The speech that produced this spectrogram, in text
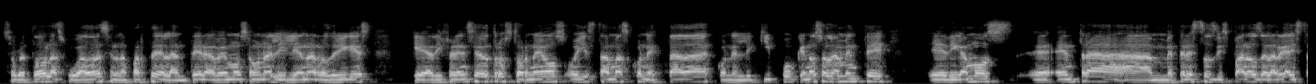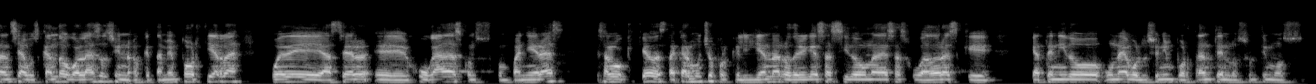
sobre todo las jugadoras en la parte delantera. Vemos a una Liliana Rodríguez que a diferencia de otros torneos, hoy está más conectada con el equipo, que no solamente, eh, digamos, eh, entra a meter estos disparos de larga distancia buscando golazos, sino que también por tierra puede hacer jugadas con sus compañeras. es algo que quiero destacar mucho porque Liliana Rodríguez ha sido una de esas jugadoras que, ha tenido una evolución importante en los últimos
